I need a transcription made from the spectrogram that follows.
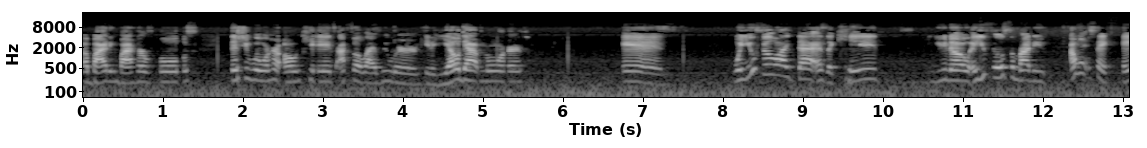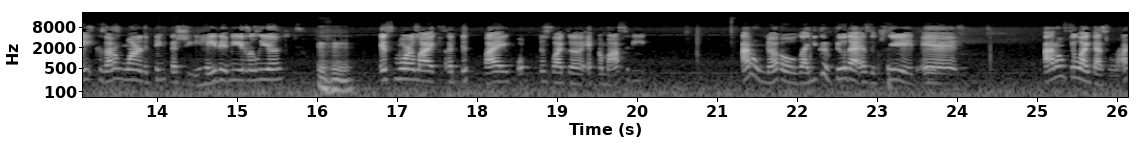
abiding by her rules than she would with her own kids. I felt like we were getting yelled at more. And when you feel like that as a kid, you know, and you feel somebody, I won't say hate because I don't want her to think that she hated me and Aaliyah. Mm-hmm. It's more like a dislike or just like a animosity. I don't know. Like you can feel that as a kid, and I don't feel like that's right.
